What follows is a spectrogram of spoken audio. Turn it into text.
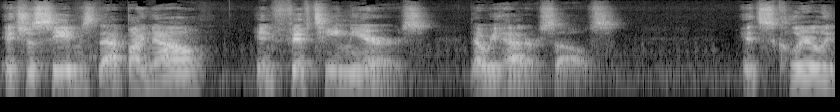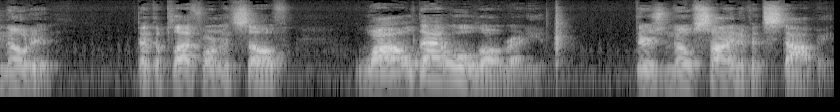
It just seems that by now, in 15 years that we had ourselves, it's clearly noted that the platform itself, while that old already, there's no sign of it stopping.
